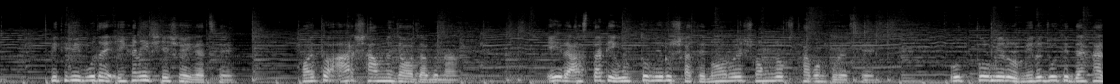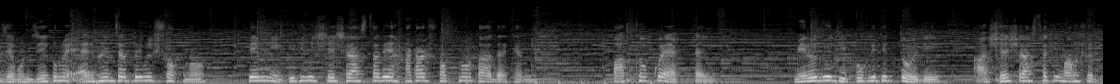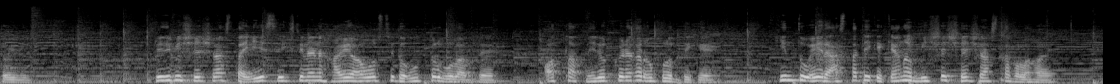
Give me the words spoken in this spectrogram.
পৃথিবী বোধহয় এখানেই শেষ হয়ে গেছে। হয়তো আর সামনে যাওয়া যাবে না। এই রাস্তাটি উত্তর মেরুর সাথে নরওয়ের সংযোগ স্থাপন করেছে। উত্তর মেরুর মেরুজ্যোতি দেখা যেমন যে কোনো অ্যাডভেঞ্চার প্রেমীর স্বপ্ন, তেমনি পৃথিবীর শেষ রাস্তা দিয়ে হাঁটার স্বপ্নও তারা দেখেন। পার্থক্য একটাই, মেরুজ্যোতি প্রকৃতির তৈরি আর শেষ রাস্তাটি মানুষের তৈরি। পৃথিবীর শেষ রাস্তায় এই সিক্সটি নাইন হাইওয়ে অবস্থিত উত্তর গোলার্ধে, অর্থাৎ নিরক্ষ নিরক্ষরেখার উপরের দিকে। কিন্তু এই রাস্তাটিকে কেন বিশ্বের শেষ রাস্তা বলা হয়?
